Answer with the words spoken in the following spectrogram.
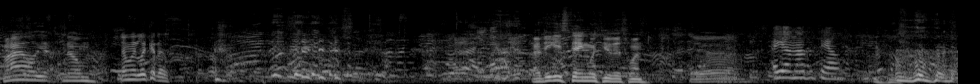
Smile, yeah, no. No, we look at us. I think he's staying with you this one. Yeah. I got another tail.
